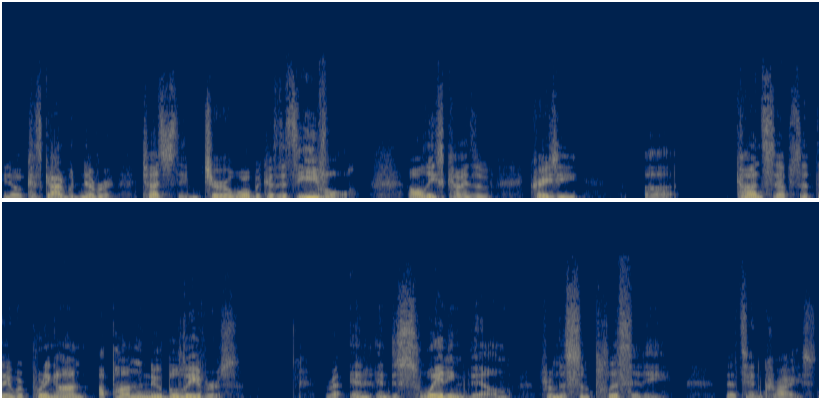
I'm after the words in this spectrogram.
you know, because God would never touch the material world because it's evil. All these kinds of crazy uh, concepts that they were putting on upon the new believers, and and dissuading them from the simplicity that's in Christ.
